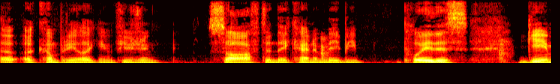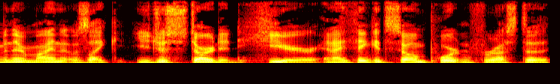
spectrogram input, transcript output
a, a company like Infusionsoft and they kind of maybe play this game in their mind that was like you just started here. And i think it's so important for us to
